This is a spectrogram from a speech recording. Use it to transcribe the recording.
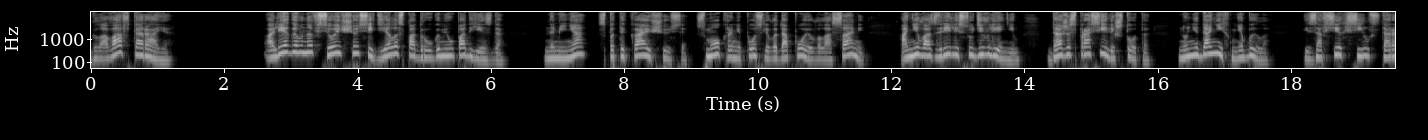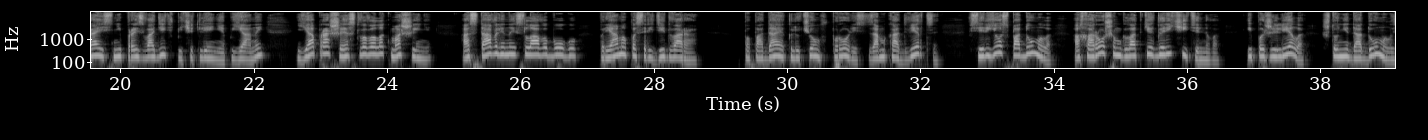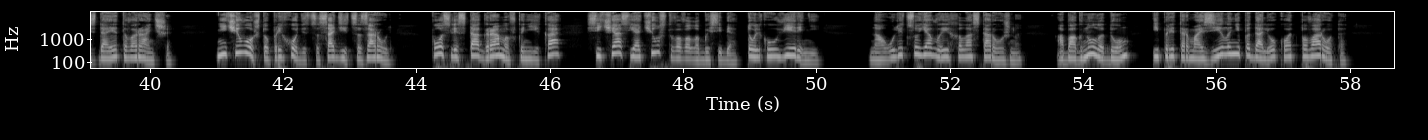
Глава вторая. Олеговна все еще сидела с подругами у подъезда. На меня, спотыкающуюся, с мокрыми после водопоя волосами, они воззрились с удивлением, даже спросили что-то, но не до них мне было. Изо всех сил, стараясь не производить впечатления пьяной, я прошествовала к машине, оставленной, слава богу, прямо посреди двора попадая ключом в прорезь замка дверцы, всерьез подумала о хорошем глотке горячительного и пожалела, что не додумалась до этого раньше. Ничего, что приходится садиться за руль. После ста граммов коньяка сейчас я чувствовала бы себя только уверенней. На улицу я выехала осторожно, обогнула дом и притормозила неподалеку от поворота.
